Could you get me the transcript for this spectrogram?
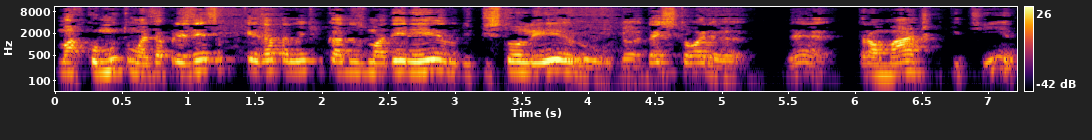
marcou muito mais a presença, porque exatamente por causa dos madeireiros, de pistoleiro, da, da história né, traumática que tinha.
